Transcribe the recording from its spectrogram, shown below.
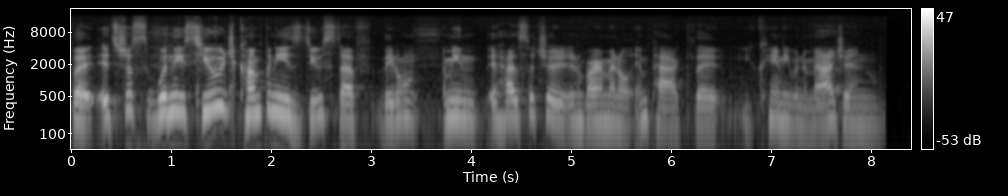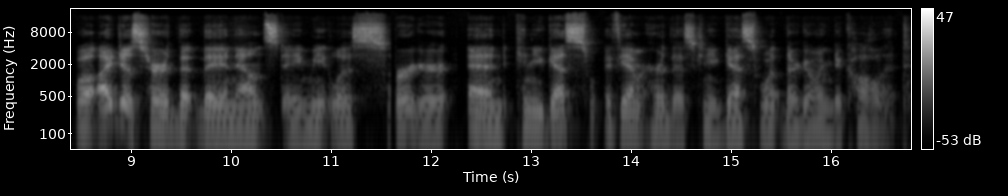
But it's just when these huge companies do stuff, they don't. I mean, it has such an environmental impact that you can't even imagine. Well, I just heard that they announced a meatless burger, and can you guess if you haven't heard this? Can you guess what they're going to call it?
